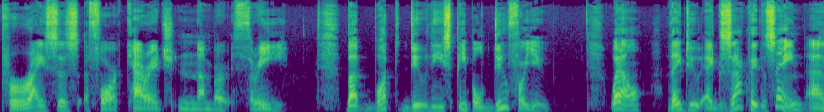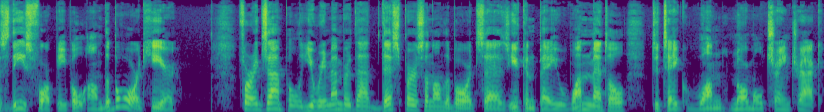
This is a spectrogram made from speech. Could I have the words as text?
prices for carriage number three. But what do these people do for you? Well, they do exactly the same as these four people on the board here. For example, you remember that this person on the board says you can pay one metal to take one normal train track.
